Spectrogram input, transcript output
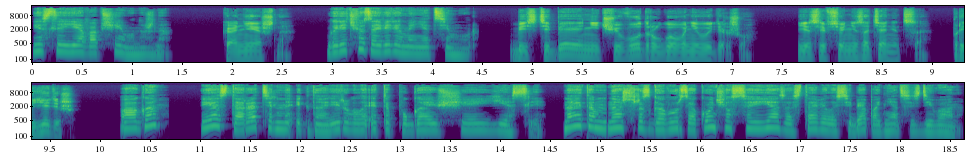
Если я вообще ему нужна. Конечно. Горячо заверил меня Тимур. Без тебя я ничего другого не выдержу. Если все не затянется, приедешь? Ага, я старательно игнорировала это пугающее «если». На этом наш разговор закончился, и я заставила себя подняться с дивана,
